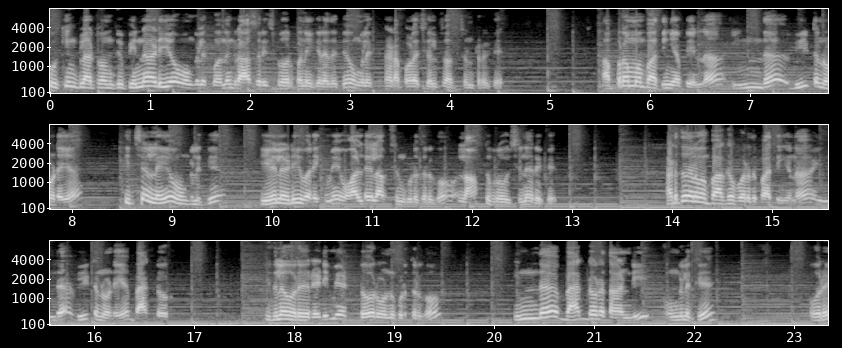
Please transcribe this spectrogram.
குக்கிங் பிளாட்ஃபார்முக்கு பின்னாடியும் உங்களுக்கு வந்து கிராசரி ஸ்டோர் பண்ணிக்கிறதுக்கு உங்களுக்கு கடப்பால ஷெல்ஃப்ஸ் ஆப்ஷன் இருக்குது அப்புறமா பார்த்தீங்க அப்படின்னா இந்த வீட்டனுடைய கிச்சன்லையும் உங்களுக்கு ஏழு அடி வரைக்குமே வால்டைல் ஆப்ஷன் கொடுத்துருக்கோம். லாஃப்ட் ப்ரொவிஷனும் இருக்குது அடுத்தது நம்ம பார்க்க போகிறது பார்த்தீங்கன்னா இந்த வீட்டனுடைய பேக் டோர் இதில் ஒரு ரெடிமேட் டோர் ஒன்று கொடுத்துருக்கோம். இந்த பேக் டோரை தாண்டி உங்களுக்கு ஒரு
